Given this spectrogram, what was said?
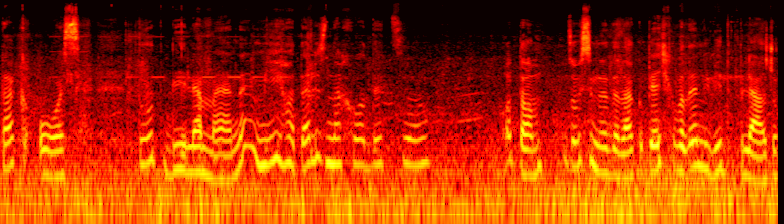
Так ось. Тут біля мене мій готель знаходиться отам, зовсім недалеко, 5 хвилин від пляжу.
